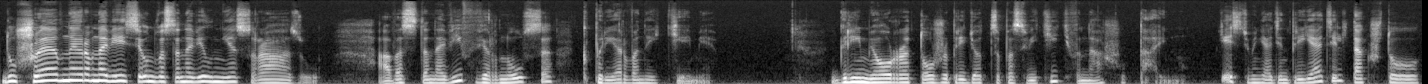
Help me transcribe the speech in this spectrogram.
Душевное равновесие он восстановил не сразу, а восстановив, вернулся к прерванной теме. Гримера тоже придется посвятить в нашу тайну. Есть у меня один приятель, так что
